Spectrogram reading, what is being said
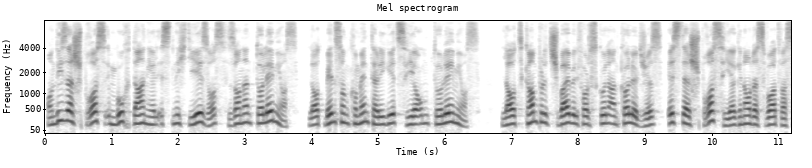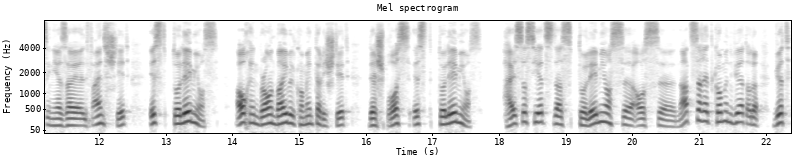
Und dieser Spross im Buch Daniel ist nicht Jesus, sondern Ptolemios. Laut Benson Commentary geht es hier um Ptolemios. Laut Cambridge Bible for School and Colleges ist der Spross hier, genau das Wort, was in Jesaja 11.1 steht, ist Ptolemios. Auch in Brown Bible Commentary steht, der Spross ist Ptolemios. Heißt das jetzt, dass Ptolemios äh, aus äh, Nazareth kommen wird oder wird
